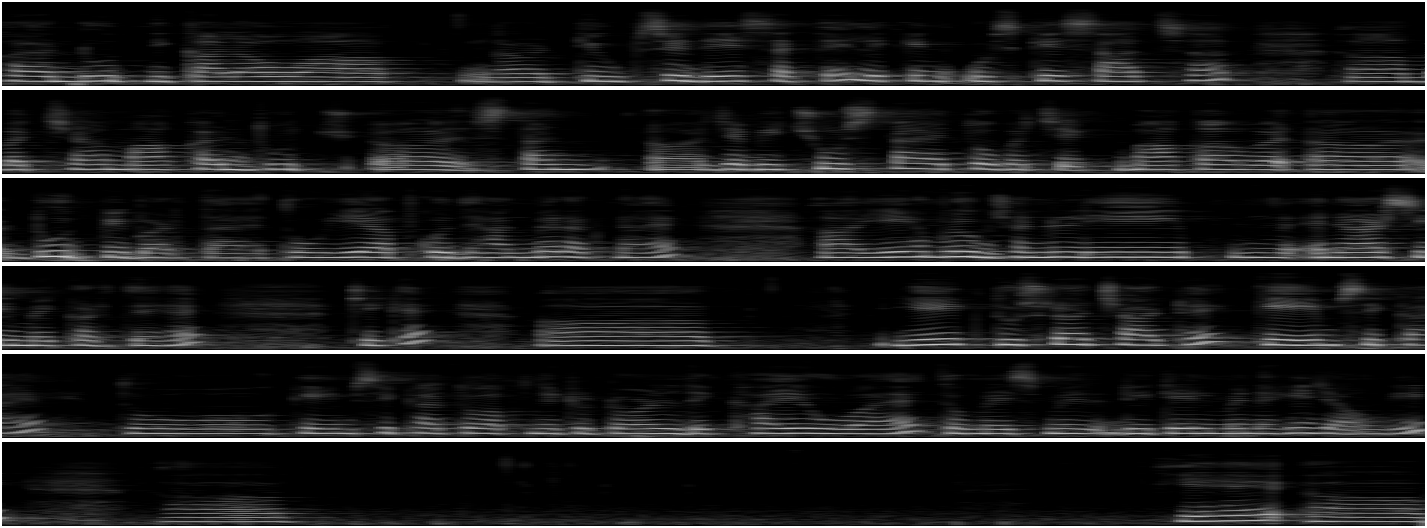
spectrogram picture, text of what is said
का दूध निकाला हुआ ट्यूब से दे सकते हैं, लेकिन उसके साथ साथ बच्चा माँ का दूध स्तन जब भी चूसता है तो बच्चे, माँ का दूध भी बढ़ता है। तो ये आपको ध्यान में रखना है। ये हम लोग जनरली एनआरसी में करते हैं, ठीक है? ये एक दूसरा चार्ट है के का है। तो के का तो आपने ट्यूटोरियल देखा ही हुआ है तो मैं इसमें डिटेल में नहीं जाऊँगी। यह है आ,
